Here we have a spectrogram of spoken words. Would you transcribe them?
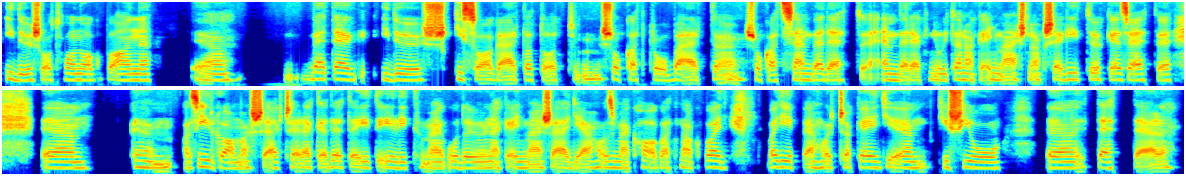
Idős otthonokban beteg, idős, kiszolgáltatott, sokat próbált, sokat szenvedett emberek nyújtanak egymásnak segítőkezet, az irgalmasság cselekedeteit élik meg, odaülnek egymás ágyához, meghallgatnak, vagy, vagy éppen, hogy csak egy kis jó tettel,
